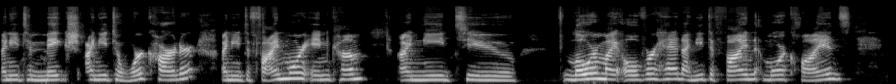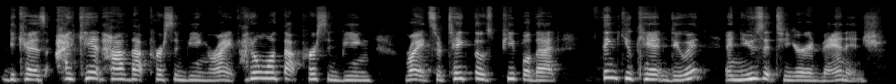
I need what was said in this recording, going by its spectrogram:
I need to make sh- I need to work harder. I need to find more income. I need to lower my overhead. I need to find more clients because I can't have that person being right. I don't want that person being right. So take those people that think you can't do it and use it to your advantage.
